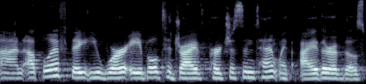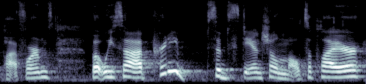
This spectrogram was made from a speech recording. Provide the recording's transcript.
an, uplift that you were able to drive purchase intent with either of those platforms. But we saw a pretty substantial multiplier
